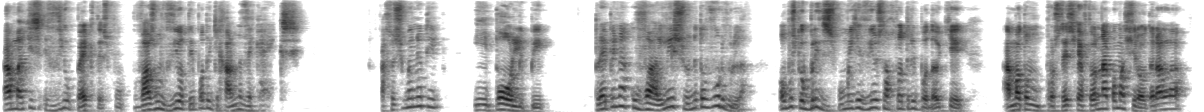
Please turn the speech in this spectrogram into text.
άμα έχεις δύο παίκτες που βάζουν δύο τρίποντα και χάνουν 16, αυτό σημαίνει ότι οι υπόλοιποι πρέπει να κουβαλήσουν το βούρδουλα. Όπως και ο Bridges που είχε 2 στα 8 τρίποντα. Okay. Άμα τον προσθέσει και αυτό είναι ακόμα χειρότερα, αλλά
